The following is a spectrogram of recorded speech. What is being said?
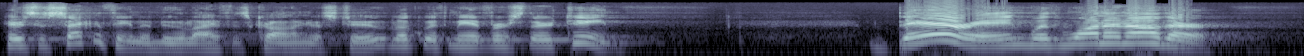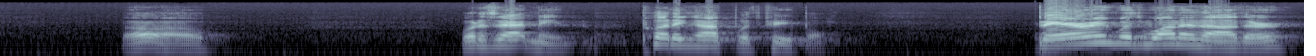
Here's the second thing the new life is calling us to. Look with me at verse 13 bearing with one another. oh. What does that mean? Putting up with people. Bearing with one another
